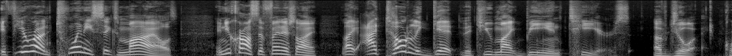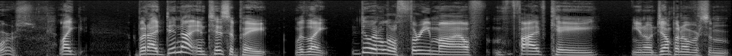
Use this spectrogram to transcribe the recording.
if you run 26 miles and you cross the finish line, like I totally get that you might be in tears of joy. Of course. Like, but I did not anticipate with like doing a little three mile, 5K, you know, jumping over some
